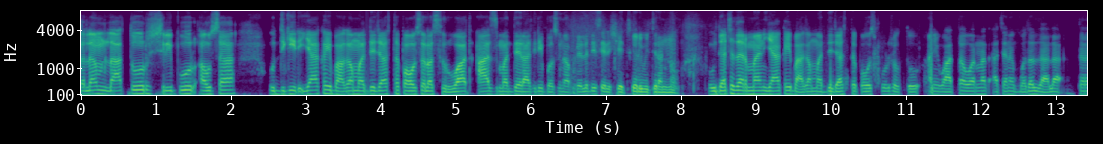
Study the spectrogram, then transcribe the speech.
कलम लातूर श्रीपूर औसा उदगीर या काही भागामध्ये जास्त पावसाला सुरुवात आज मध्यरात्रीपासून आपल्याला दिसेल शेतकरी मित्रांनो. उद्याच्या दरम्यान या काही भागामध्ये जास्त पाऊस पडू शकतो आणि वातावरणात अचानक बदल झाला तर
